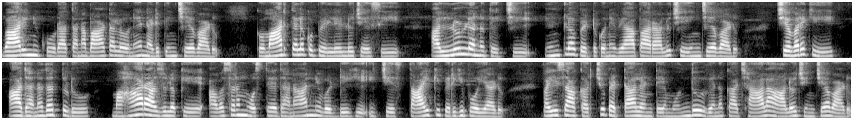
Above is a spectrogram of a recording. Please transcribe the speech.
వారిని కూడా తన బాటలోనే నడిపించేవాడు. కుమార్తెలకు పెళ్ళిళ్ళు చేసి అల్లుళ్ళను తెచ్చి ఇంట్లో పెట్టుకొని వ్యాపారాలు చేయించేవాడు. చివరికి ఆ ధనదత్తుడు మహారాజులకే అవసరం వస్తే ధనాన్ని వడ్డీకి ఇచ్చే స్థాయికి పెరిగిపోయాడు. పైసా ఖర్చు పెట్టాలంటే ముందు వెనుక చాలా ఆలోచించేవాడు.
